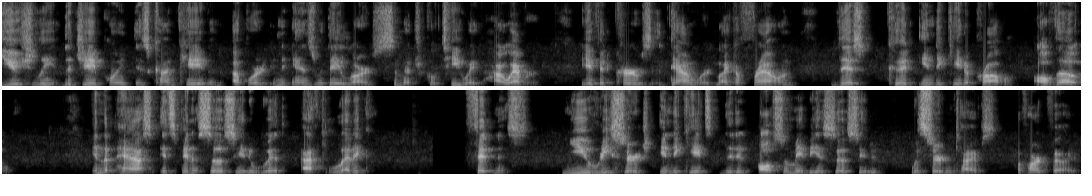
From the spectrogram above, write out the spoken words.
Usually the J point is concave and upward and ends with a large symmetrical T wave. However, if it curves downward like a frown, this could indicate a problem. Although, in the past, it's been associated with athletic fitness. New research indicates that it also may be associated with certain types of heart failure.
